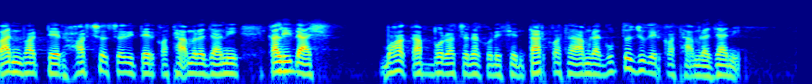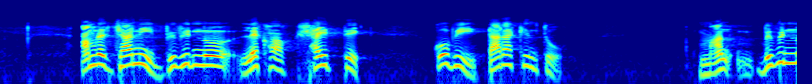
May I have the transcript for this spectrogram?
বানভট্টের হর্ষচরিতের কথা আমরা জানি, কালিদাস মহাকাব্য রচনা করেছেন, তার কথা আমরা, গুপ্ত যুগের কথা আমরা জানি। আমরা জানি বিভিন্ন লেখক, সাহিত্যিক, কবি, তারা কিন্তু মান, বিভিন্ন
